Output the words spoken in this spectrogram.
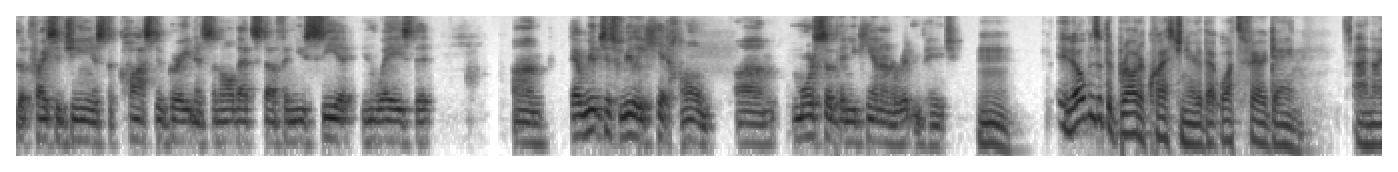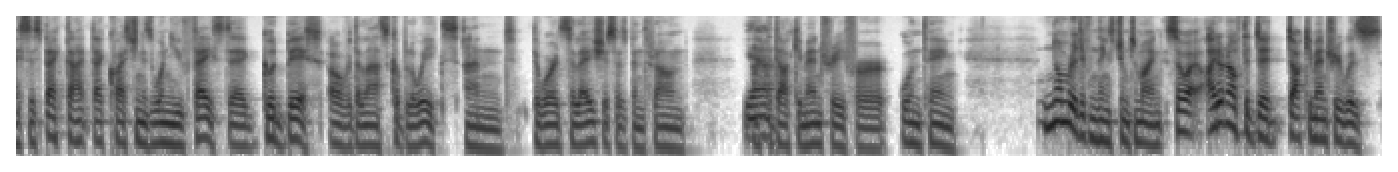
the price of genius the cost of greatness and all that stuff. And you see it in ways that um, that just really hit home um, more so than you can on a written page. Mm. it opens up the broader question here about what's fair game and i suspect that that question is one you've faced a good bit over the last couple of weeks and the word salacious has been thrown yeah. at the documentary for one thing A number of different things jump to mind. So I, I don't know if the, the, documentary was,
